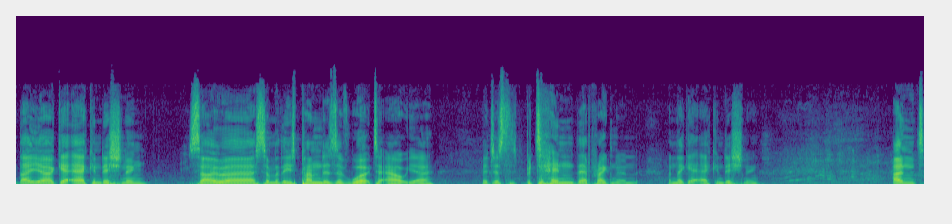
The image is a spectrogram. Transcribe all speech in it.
they uh, get air conditioning. So uh, some of these pandas have worked it out. Yeah, they just pretend they're pregnant and they get air conditioning. And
